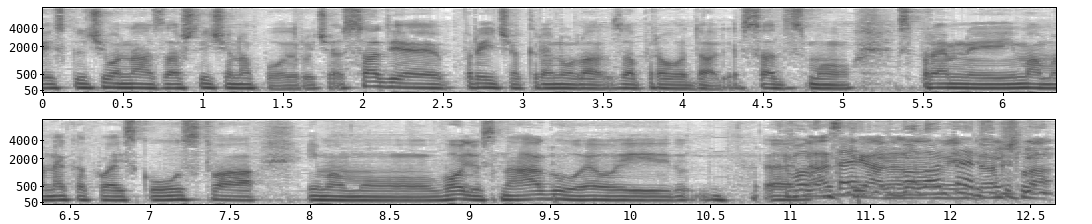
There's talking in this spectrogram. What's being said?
e, isključivo na zaštićena područja. Sad je priča krenula zapravo dalje. Sad smo spremni, imamo nekakva iskustva, imamo volju, snagu, evo i Nastija nam je došla.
